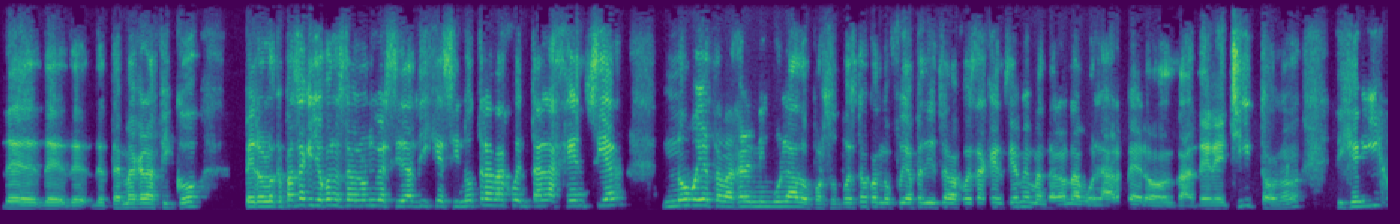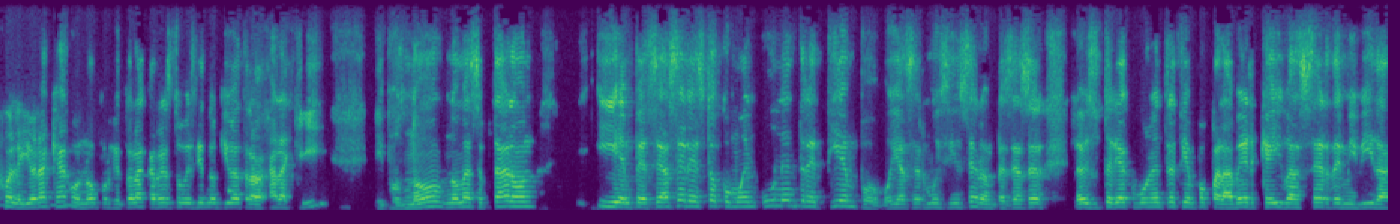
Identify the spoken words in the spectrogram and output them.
de, de, de, de tema gráfico, pero lo que pasa es que yo cuando estaba en la universidad dije, si no trabajo en tal agencia, no voy a trabajar en ningún lado. Por supuesto, cuando fui a pedir trabajo a esa agencia me mandaron a volar, pero a derechito, ¿no? Dije, híjole, ¿y ahora qué hago, no? Porque toda la carrera estuve diciendo que iba a trabajar aquí y pues no, no me aceptaron y empecé a hacer esto como en un entretiempo, voy a ser muy sincero, empecé a hacer la bisutería como un entretiempo para ver qué iba a hacer de mi vida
